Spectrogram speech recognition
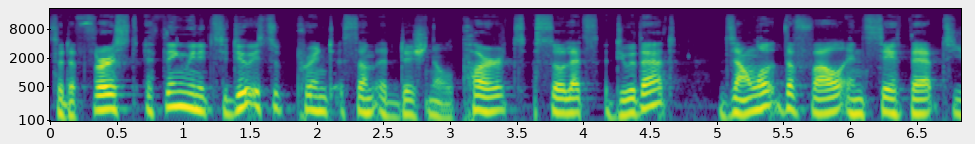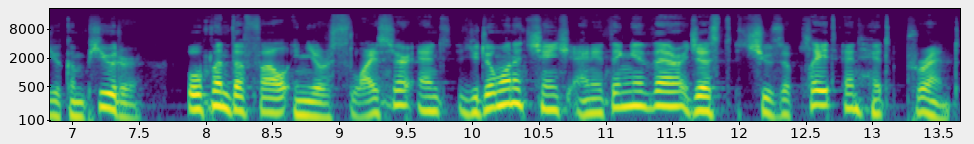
So the first thing we need to do is to print some additional parts. So let's do that. Download the file and save that to your computer. Open the file in your slicer and you don't want to change anything in there, just choose a plate and hit print.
